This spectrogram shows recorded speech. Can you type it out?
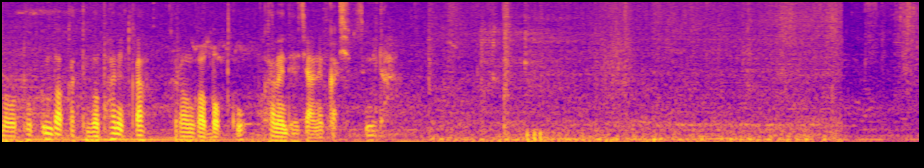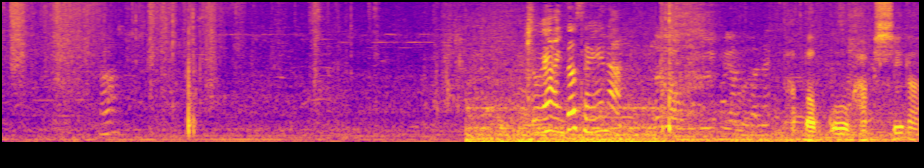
뭐 볶음밥 같은 거 파니까 그런 거 먹고 가면 되지 않을까 싶습니다. 밥 먹고 갑시다.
